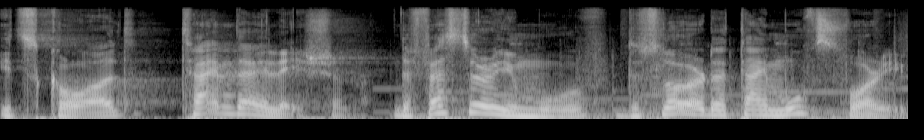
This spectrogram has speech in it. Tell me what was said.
It's called time dilation. The faster you move, the slower the time moves for you.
